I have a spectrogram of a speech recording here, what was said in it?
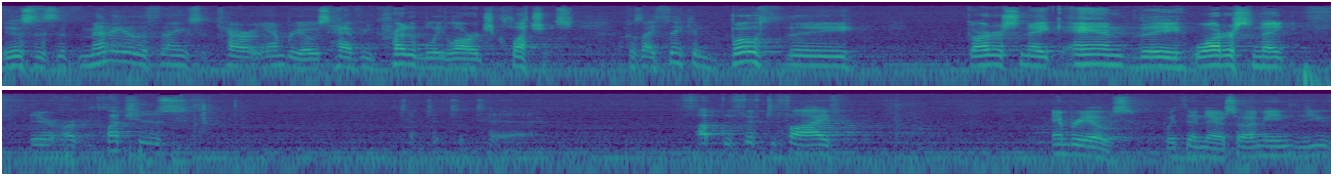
is, is that many of the things that carry embryos have incredibly large clutches. Because I think in both the garter snake and the water snake, there are clutches up to 55 embryos within there. So, I mean, you,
